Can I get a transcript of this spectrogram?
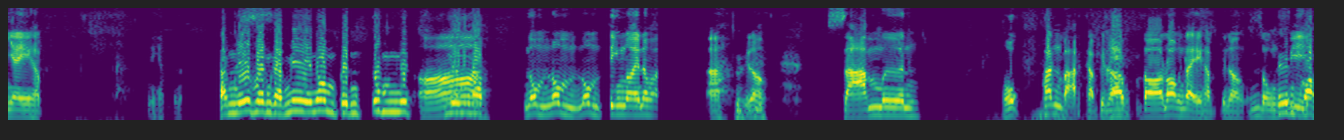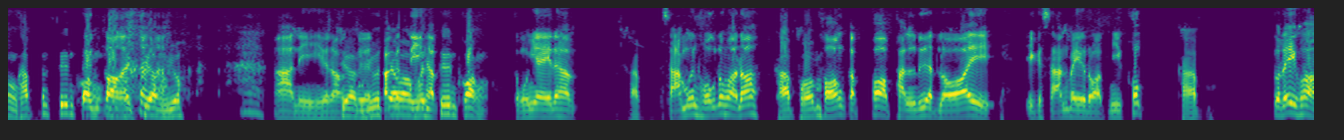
ใหญ่ครับ นี่ครับตำนี้เพิ่นกับมีนมเป็นตุ้มนิดอ๋อหนึ่งครับนมนมนมติงน้อยนะพ่ออะพี่น้องสามหมื่น หกพันบาทครับพี่น้องต่อรองได้ครับพี่น้องส่งตื่นฟรี กล้องครับ มันตื่นกล้องตื่นกล้อง มันเชื่องอยู่อ่านี่พี่น้องเชื่องเดินอยู่ปแต่กว่าติเพิ่นครับตื่นกล้อง ตรงใหญ่นะครับครับ สามหมื่นหกนะพ่อเนาะครับ ผมพร้อมกับพ่อพันธุ์เลือดร้อย เอกสารใบหลอดมีครบครับตัวได้อีกพ่อ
